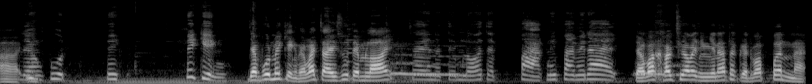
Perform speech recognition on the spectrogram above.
อ่าอียักงพูดไม่ไม่เก่ง ยังพูดไม่เก่งแต่ว่าใจสู้เต็มร้อย ใจนะเต็มร้อยแต่ปากนี่ไปไม่ได้ แต่ว่าเขาเชื่อว่าอย่างนี้นะ ถ้าเกิดว่าเปิ้ลน่ะ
